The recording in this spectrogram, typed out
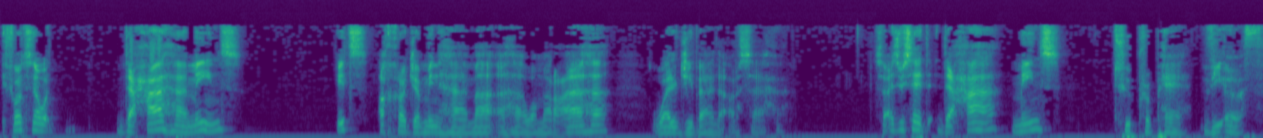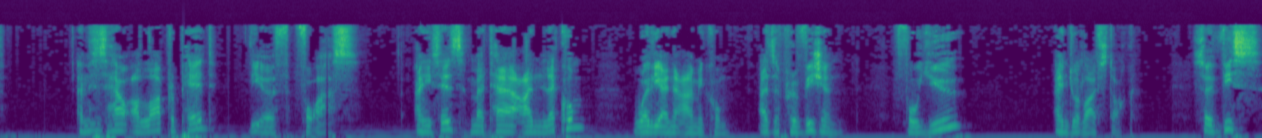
if you want to know what dahaha means, it's akhraja minha ma'aha wa mar'aha والجبال أرساها. So as we said, daha means to prepare the earth. And this is how Allah prepared the earth for us. And He says, مَتَاعًا لَكُمْ وَلِأَنْعَامِكُمْ As a provision for you and your livestock. So this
